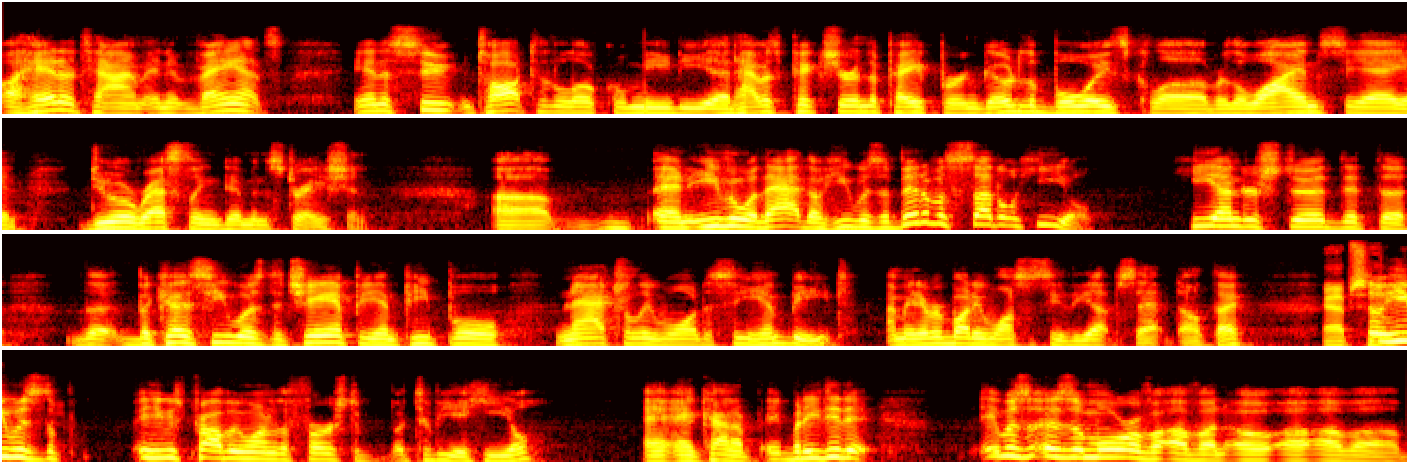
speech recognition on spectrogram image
ahead of time in advance in a suit and talk to the local media and have his picture in the paper and go to the boys club or the YMCA and do a wrestling demonstration. Uh, and even with that, though, he was a bit of a subtle heel. He understood that the, the because he was the champion, people naturally wanted to see him beat. I mean, everybody wants to see the upset, don't they? Absolutely. So he was the he was probably one of the first to, to be a heel, and, and kind of, but he did it. It was as a more of a, of an of a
